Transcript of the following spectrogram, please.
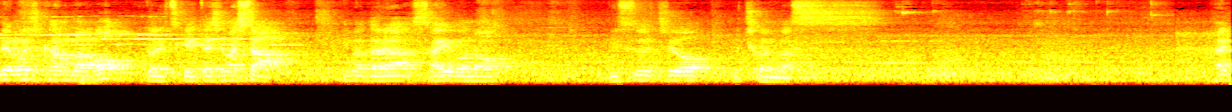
筆文字看板を取り付けいたしました。今から最後の微数値を打ち込みます。はい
